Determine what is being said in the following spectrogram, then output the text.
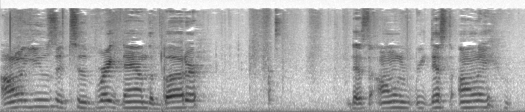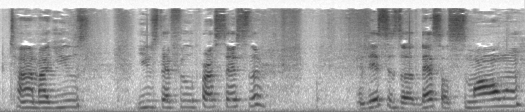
I only use it to break down the butter. That's the only that's the only time I use use that food processor. And this is a that's a small one.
